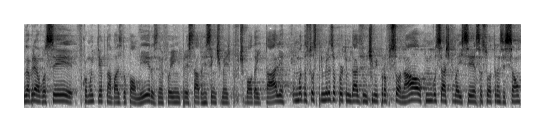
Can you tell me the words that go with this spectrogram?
Gabriel, você ficou muito tempo na base do Palmeiras, né? foi emprestado recentemente para o futebol da Itália. Uma das suas primeiras oportunidades num time profissional, como você acha que vai ser essa sua transição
